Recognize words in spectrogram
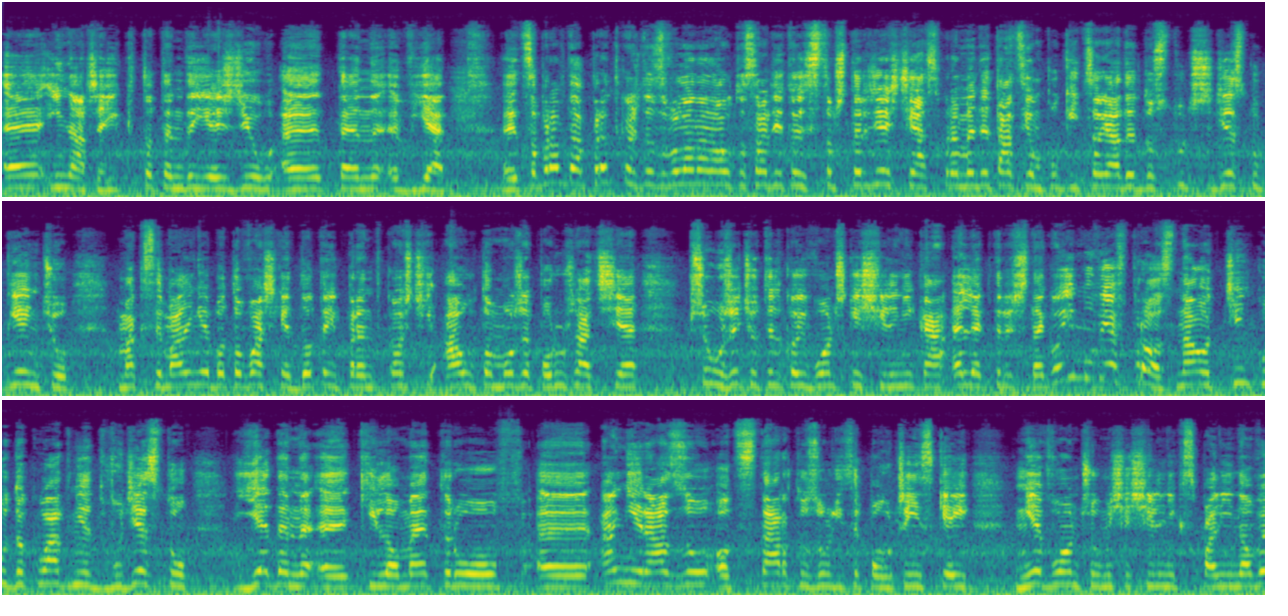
e, inaczej. Kto tędy jeździł, e, ten wie. E, co prawda prędkość dozwolona na autostradzie to jest 140, a z premedytacją póki co jadę do 135 maksymalnie, bo to właśnie do tej prędkości auto może poruszać się przy użyciu tylko i wyłącznie silnika elektrycznego. I mówię wprost, na odcinku dokładnie 21 km ani razu od startu z ulicy Połczyńskiej nie włączył mi się silnik spalinowy,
